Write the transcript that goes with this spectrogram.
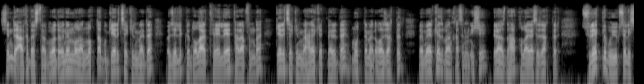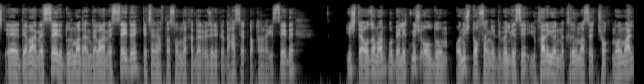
Şimdi arkadaşlar burada önemli olan nokta bu geri çekilmede özellikle dolar TL tarafında geri çekilme hareketleri de muhtemel olacaktır ve Merkez Bankası'nın işi biraz daha kolaylaşacaktır. Sürekli bu yükseliş eğer devam etseydi, durmadan devam etseydi, geçen hafta sonuna kadar özellikle daha sert noktalara gitseydi, işte o zaman bu belirtmiş olduğum 13.97 bölgesi yukarı yönlü kırılması çok normal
